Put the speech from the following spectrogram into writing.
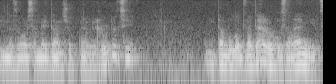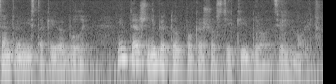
він називався Майдан Жовтневої революції. Там було два дерева у зелені в центрі міста Києва були. Він теж нібито поки що стійкий до цієї молі.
